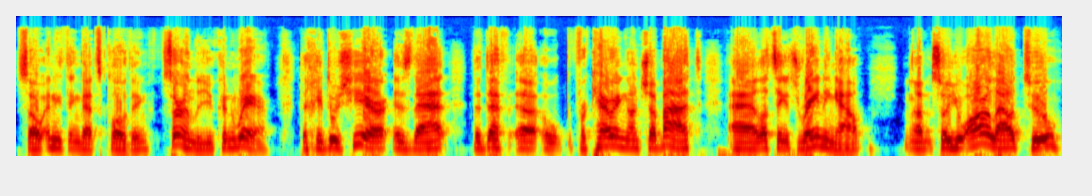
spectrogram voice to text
So anything that's clothing, certainly you can wear. The chidush here is that the def, uh, for carrying on Shabbat, uh, let's say it's raining out, um, so you are allowed to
